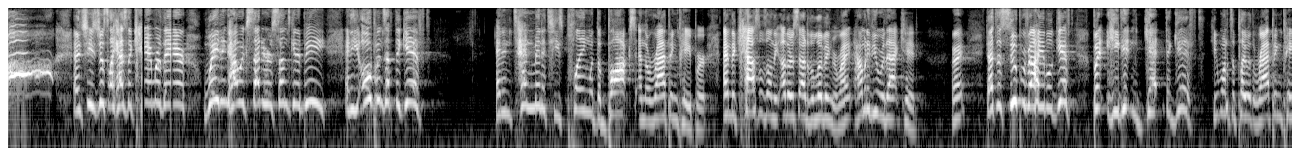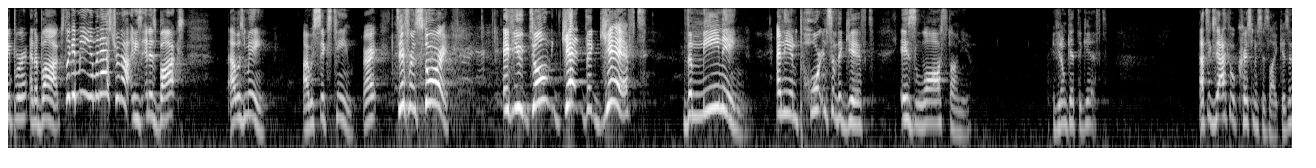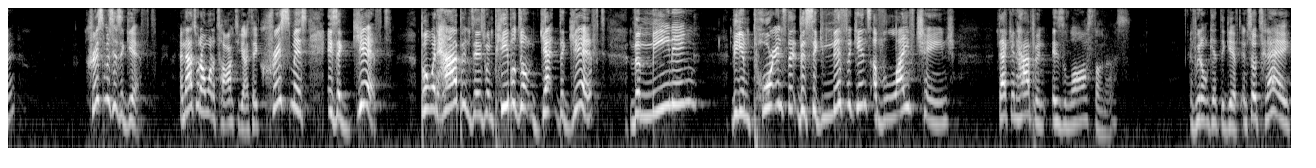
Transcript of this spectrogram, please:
And she's just like has the camera there waiting how excited her son's gonna be. And he opens up the gift And in 10 minutes, he's playing with the box and the wrapping paper, and the castle's on the other side of the living room, right? How many of you were that kid, right? That's a super valuable gift, but he didn't get the gift. He wanted to play with wrapping paper and a box. Look at me, I'm an astronaut. And he's in his box. That was me. I was 16, right? Different story. If you don't get the gift, the meaning and the importance of the gift is lost on you. If you don't get the gift. That's exactly what Christmas is like, isn't it? Christmas is a gift. And that's what I want to talk to you guys today. Christmas is a gift. But what happens is when people don't get the gift, the meaning, the importance, the, the significance of life change that can happen is lost on us if we don't get the gift. And so today,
